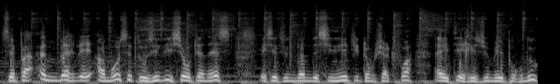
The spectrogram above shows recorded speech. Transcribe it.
C'est pas Emberg et Amo, c'est aux éditions Canes et c'est une bande dessinée qui, comme chaque fois, a été résumée pour nous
